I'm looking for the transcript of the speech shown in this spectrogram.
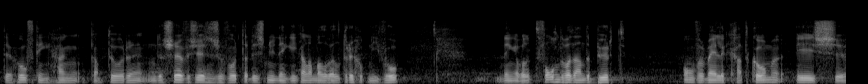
de hoofdingang, kantoren, de services enzovoort. Dat is nu denk ik allemaal wel terug op niveau. Ik denk dat het volgende wat aan de beurt onvermijdelijk gaat komen, is uh,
